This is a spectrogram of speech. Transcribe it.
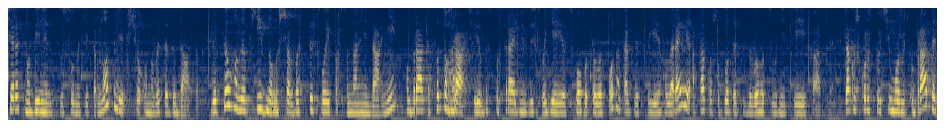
через мобільний застосунок і Тернопіль, якщо оновити додаток. Для цього необхідно лише ввести свої персональні дані, обрати фотографію безпосередньо зі своєї свого телефону, так зі своєї галереї, а також оплатити за виготовлення цієї карти. Також користувачі можуть обрати,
